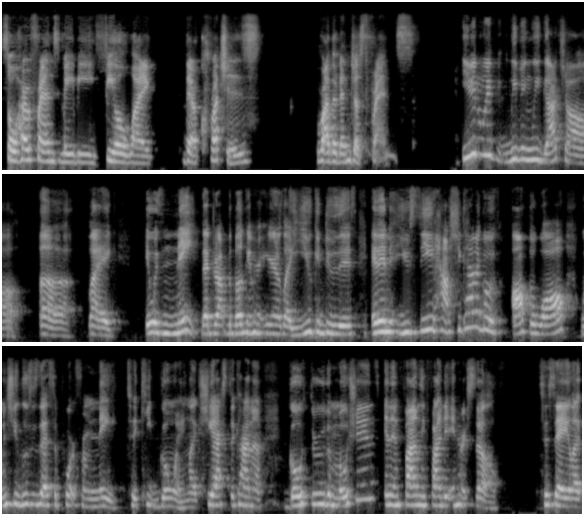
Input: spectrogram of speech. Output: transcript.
So her friends maybe feel like they're crutches rather than just friends. Even with leaving We Got Y'all, uh, like it was Nate that dropped the bug in her ear and was like, you can do this. And then you see how she kind of goes off the wall when she loses that support from Nate to keep going. Like she has to kind of go through the motions and then finally find it in herself to say like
